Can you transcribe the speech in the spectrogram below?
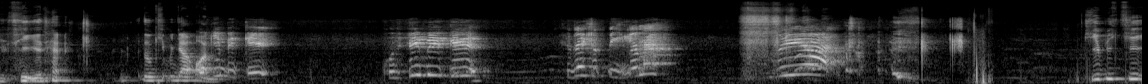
ำกี่ทีเนี่ยดูคลิปมันยาวอ่อนพี่บิกกี้คุณพี่บิกกี้จะได้สติแล้วนะเนี่ยคลิปพี่ขี้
